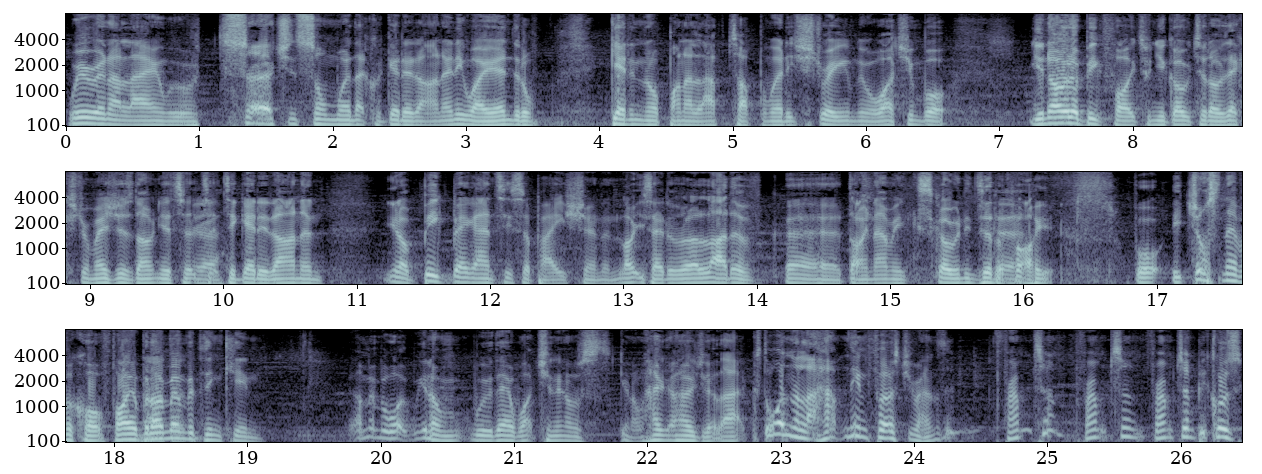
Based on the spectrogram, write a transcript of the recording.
we were in LA, and we were searching somewhere that could get it on. Anyway, I ended up getting it up on a laptop, and we had it streamed, and we were watching, but you know, the big fights when you go to those extra measures, don't you, to, Yeah. to, to get it on, and you know, big, big anticipation, and like you said, there were a lot of uh, dynamics going into the Yeah. fight but it just never caught fire. But No, I remember thinking, I remember what you know, we were there watching it. I was, you know, how how'd you get that? Because there wasn't a lot happening first few rounds. Frampton, Frampton, Frampton, because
